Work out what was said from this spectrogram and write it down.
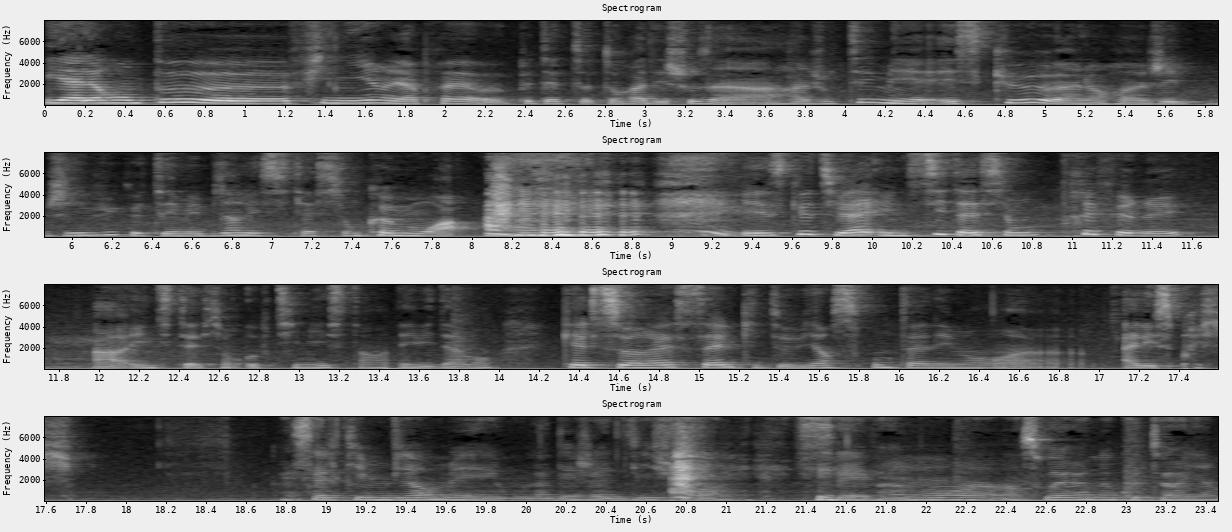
Et alors on peut euh, finir, et après euh, peut-être tu auras des choses à, rajouter, mais est-ce que, alors j'ai vu que tu aimais bien les citations comme moi, est-ce que tu as une citation préférée? Une citation optimiste, hein, évidemment, quelle serait celle qui te vient spontanément euh, à, l'esprit? Celle qui me vient, mais on l'a déjà dit, je crois. c'est vraiment un sourire ne coûte rien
